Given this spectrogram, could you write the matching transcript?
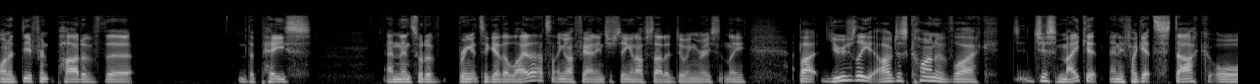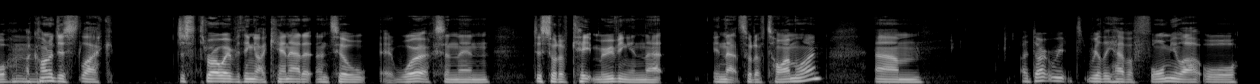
on a different part of the the piece and then sort of bring it together later. That's something I found interesting and I've started doing recently. But usually I'll just kind of like just make it. And if I get stuck or I kind of just like just throw everything I can at it until it works and then just sort of keep moving in that in that sort of timeline. Um, I don't re- really have a formula or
